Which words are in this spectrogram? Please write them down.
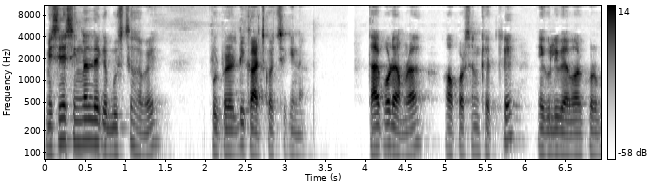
মেশিনের সিগন্যাল দেখে বুঝতে হবে ফুড প্যাডেলটি কাজ করছে কি না তারপরে আমরা অপারেশন ক্ষেত্রে এগুলি ব্যবহার করব।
